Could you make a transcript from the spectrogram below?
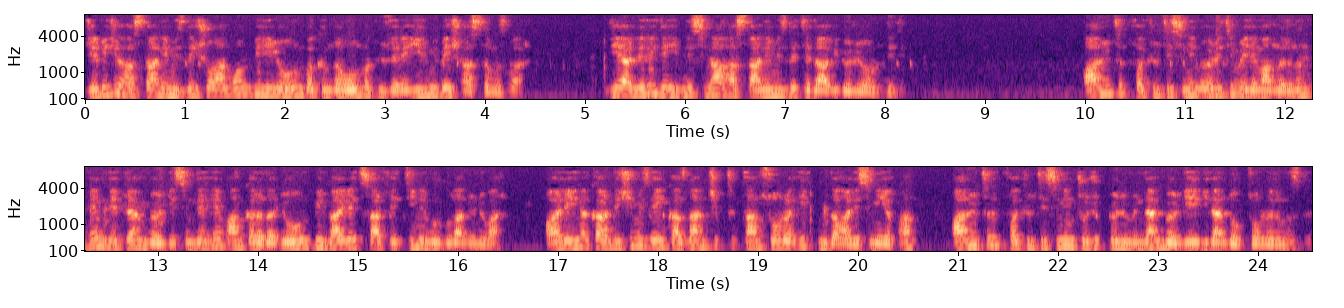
Cebeci hastanemizde şu an 11 yoğun bakımda olmak üzere 25 hastamız var. Diğerleri de İbn Sina hastanemizde tedavi görüyor dedi. Ani Tıp Fakültesinin öğretim elemanlarının hem deprem bölgesinde hem Ankara'da yoğun bir gayret sarf ettiğini vurgulan ünü var. Aleyna kardeşimiz enkazdan çıktıktan sonra ilk müdahalesini yapan, Ani Tıp Fakültesinin çocuk bölümünden bölgeye giden doktorlarımızdı.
